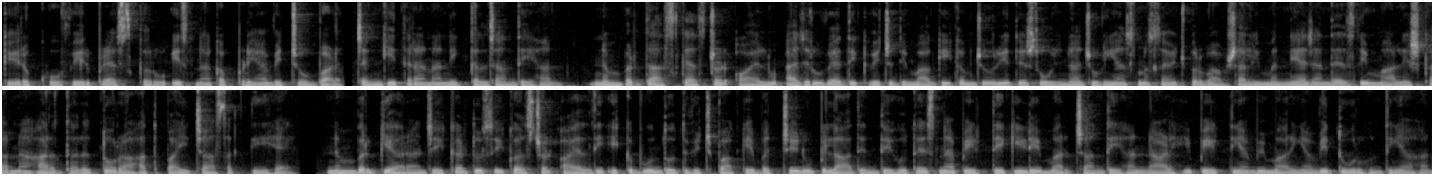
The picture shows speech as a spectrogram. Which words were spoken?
ਕੇ ਰੱਖੋ, ਫਿਰ ਪ੍ਰੈਸ ਕਰੋ। ਇਸ ਨਾਲ ਕੱਪੜਿਆਂ ਵਿੱਚੋਂ ਬਲ ਚੰਗੀ ਤਰ੍ਹਾਂ ਨਾਲ ਨਿਕਲ ਜਾਂਦੇ ਹਨ। ਨੰਬਰ 10 ਕੈਸਟਰਡ ਆਇਲ ਨੂੰ ਆਯੁਰਵੈਦਿਕ ਵਿੱਚ ਦਿਮਾਗੀ ਕਮਜ਼ੋਰੀ ਅਤੇ ਸੋਜ ਨਾਲ ਜੁੜੀਆਂ ਸਮੱਸਿਆਵਾਂ ਵਿੱਚ ਪ੍ਰਭਾਵਸ਼ਾਲੀ ਮੰਨਿਆ ਜਾਂਦਾ ਹੈ। ਇਸ ਦੀ ਮਾਲਿਸ਼ ਕਰਨਾ ਹਰ ਦਰਦ ਤੋਂ ਰਾਹਤ ਪਾਈ ਜਾ ਸਕਦੀ ਹੈ। ਨੰਬਰ 11 ਜੇਕਰ ਤੁਸੀਂ ਕਸਟਰਡ ਆਇਲ ਦੀ ਇੱਕ ਬੂੰਦ ਦੁੱਧ ਵਿੱਚ ਪਾ ਕੇ ਬੱਚੇ ਨੂੰ ਪਿਲਾ ਦਿੰਦੇ ਹੋ, ਤਾਂ ਇਸ ਨਾਲ ਪੇਟ ਦੇ ਕੀੜੇ ਮਰ ਜਾਂਦੇ ਹਨ। ਨਾਲ ਹੀ ਪੇਟ ਦੀਆਂ ਬਿਮਾਰੀਆਂ ਵੀ ਦੂਰ ਹੁੰਦੀਆਂ ਹਨ।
